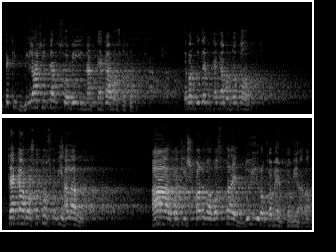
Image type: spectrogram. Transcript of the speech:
এটা কি বিলাসিতার ছবি না ঠেকা বসত এবার বুঝেন ঠেকা বসত ঠেকা বসত ছবি হালাল। আর বাকি সর্বাবস্থায় দুই রকমের ছবি হারাম।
